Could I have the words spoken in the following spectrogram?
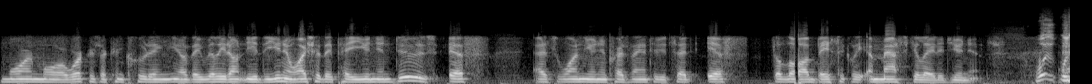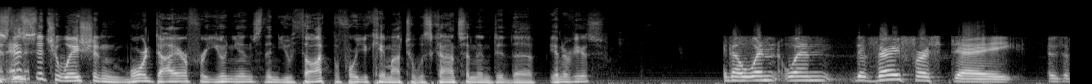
more and more workers are concluding, you know, they really don't need the union. Why should they pay union dues if, as one union president I interviewed said, if the law basically emasculated unions? Was, was and, this and, situation more dire for unions than you thought before you came out to Wisconsin and did the interviews? You know, when, when the very first day, it was a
